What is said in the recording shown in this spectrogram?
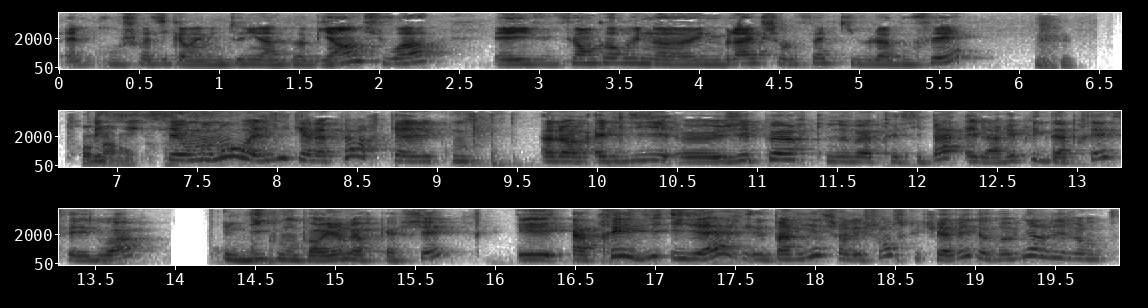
elle prend, choisit quand même une tenue un peu bien, tu vois. Et il lui fait encore une, une blague sur le fait qu'il veut la bouffer. Trop Mais marrant. c'est- au moment où elle dit qu'elle a peur qu'elle. Alors, elle dit euh, J'ai peur qu'il ne m'apprécie pas. Et la réplique d'après, c'est Edouard. Il dit qu'on ne peut rien leur cacher. Et après, il dit Hier, il pariait sur les chances que tu avais de revenir vivante.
